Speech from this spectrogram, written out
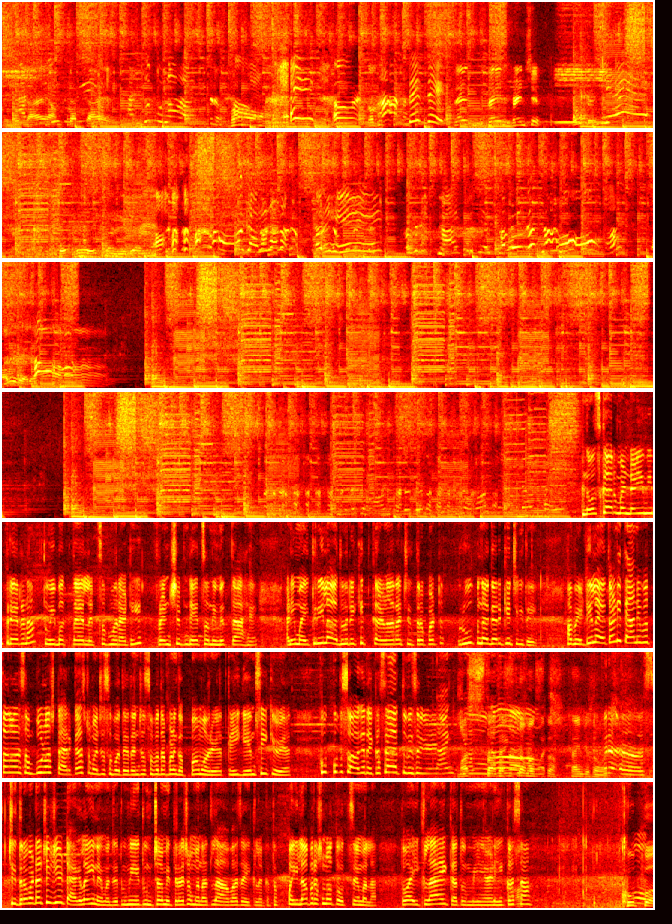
म्हणजे काय आमच्यात काय आणखीन मुलं हा चित्र ऐ, अ, हा, this day. Friend friend friendship Yes. आ, हो, झालं, झालं. अरे हे काय करतेस? हो, हो, हा. अरे अरे नमस्कार मंडळी मी प्रेरणा. तुम्ही बघताय लेट्सअप मराठी. फ्रेंडशिप डेचं निमित्त आहे. आणि मैत्रीला अधोरेखित करणारा चित्रपट रूपनगर की चिते. हा भेटीला येतो आणि त्यानिमित्तानं संपूर्ण स्टारकास्ट माझ्यासोबत आहे. त्यांच्यासोबत आपण गप्पा मारूयात काही गेम्सही खेळूयात. खूप खूप स्वागत आहे. कसं आहात तुम्ही सगळे? थँक्यू मस्त चित्रपटाची जी टॅगलाईन आहे म्हणजे तुम्ही तुमच्या मित्राच्या मनातला आवाज ऐकला का? तर पहिला प्रश्न तोच आहे मला. तो ऐकला आहे का तुम्ही? आणि कसा? खूप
